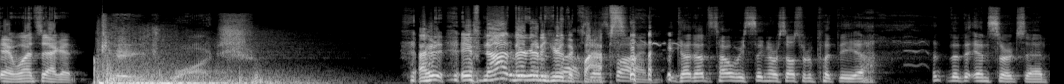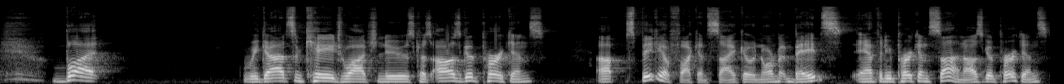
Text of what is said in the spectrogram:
okay, one second. Cage Watch. I, if not, they're going to hear the claps. That's fine. because that's how we signal ourselves to put the, uh, the the inserts in. But we got some Cage Watch news because Osgood Perkins. Uh, speaking of fucking psycho, Norman Bates, Anthony Perkins' son, Osgood Perkins,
